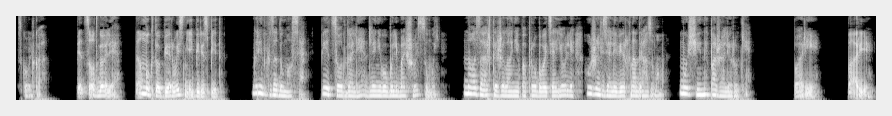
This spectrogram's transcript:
«Сколько?» «Пятьсот гале. Тому, кто первый с ней переспит». Гринг задумался. Пятьсот гале для него были большой суммой. Но азарт и желание попробовать Айоли уже взяли верх над разумом. Мужчины пожали руки. «Пари. Пари.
